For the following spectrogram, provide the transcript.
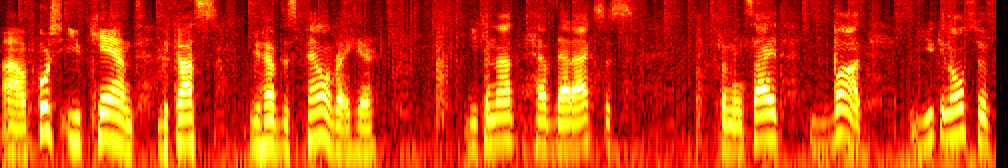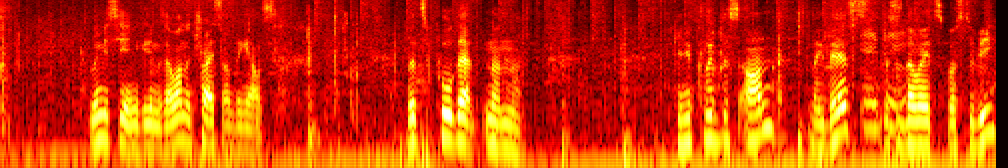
Uh, of course, you can't because you have this panel right here. You cannot have that access from inside, but you can also. Let me see. I want to try something else. Let's pull that. No, no. Can you clip this on like this? This is the way it's supposed to be.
